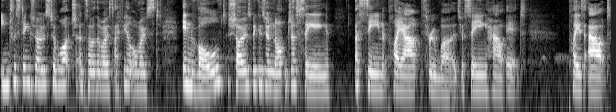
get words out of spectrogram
interesting shows to watch, and some of the most I feel almost involved shows because you're not just seeing a scene play out through words. You're seeing how it plays out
